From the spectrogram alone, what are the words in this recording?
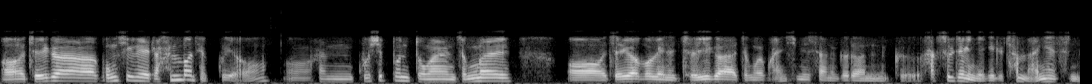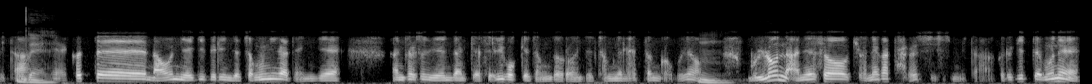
어, 저희가 공식회의를 한 번 했고요. 어, 한 90분 동안 정말, 어, 저희가 보기에는 저희가 정말 관심 있어 하는 그런 그 학술적인 얘기를 참 많이 했습니다. 네. 예, 그때 나온 얘기들이 이제 정리가 된 게 안철수 위원장께서 7개 정도로 이제 정리를 했던 거고요. 음. 물론 안에서 견해가 다를 수 있습니다. 그렇기 때문에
